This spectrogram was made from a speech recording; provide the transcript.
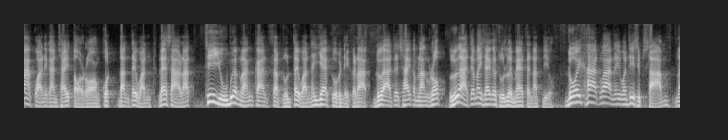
มากกว่าในการใช้ต่อรองกดดันไต้หวัน และสหรัฐที่อยู่เบื้องหลังการสนับสนุนไต้หวันให้แยกตัวเป็นเอกราช โดยอาจจะใช้กำลังรบ หรืออาจจะไม่ใช้กระสุนเลยแม้แต่นัดเดียว โดยคาดว่าในวันที่ 13 ใน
